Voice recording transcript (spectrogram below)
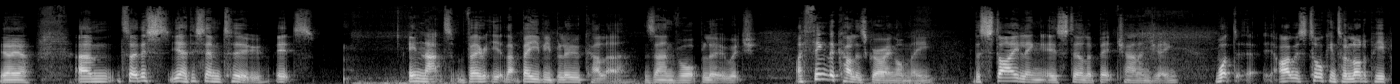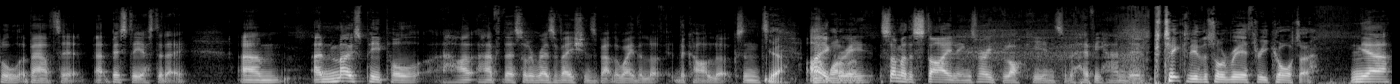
yeah, yeah. Um, so this, yeah, this M2, it's in that very that baby blue colour, Zandvoort blue, which I think the colour's growing on me. The styling is still a bit challenging. What I was talking to a lot of people about it at Bicester yesterday, um, and most people ha- have their sort of reservations about the way the look, the car looks. And Yeah, I I'm of agree. Some of the styling is very blocky and sort of heavy-handed. Particularly the sort of rear three quarter. Yeah,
